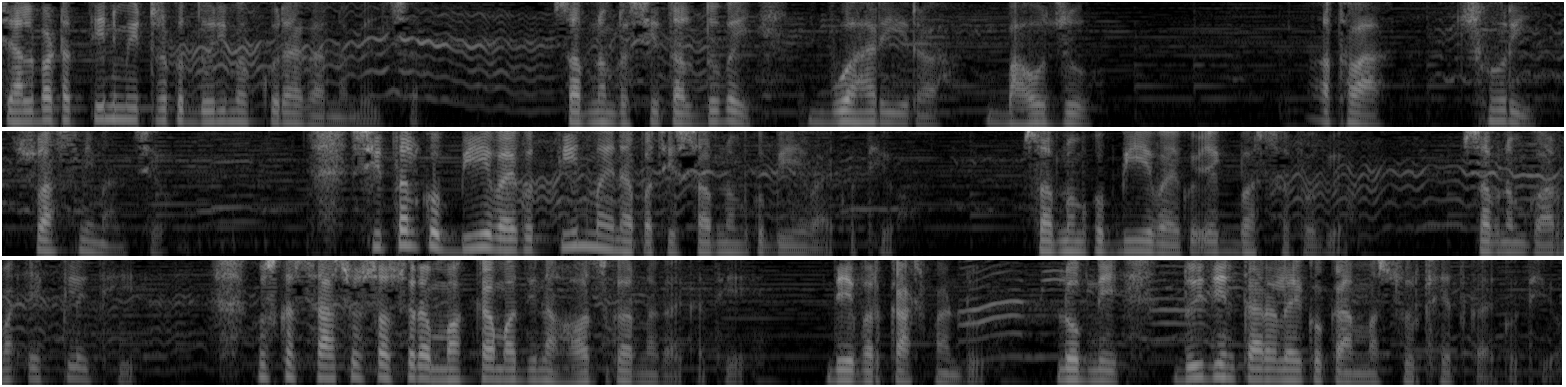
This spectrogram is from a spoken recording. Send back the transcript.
झ्यालबाट तीन मिटरको दूरीमा कुरा गर्न मिल्छ। सबनम र शीतल दुवै बुहारी र भाउजू अथवा छोरी स्वास्नी मान्छे शीतलको बिहे भएको तीन महिनापछि सबनमको बिहे भएको थियो। सबनमको बिहे भएको एक वर्ष पुग्यो। सबनम घरमा एक्लै थिए। उसका सासु ससुरा मक्का मदिना हज गर्न गएका थिए। देवर काठमाडौँ लोग्ने दुई दिन कार्यालयको काममा सुर्खेत गएको थियो।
